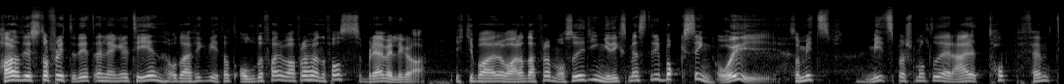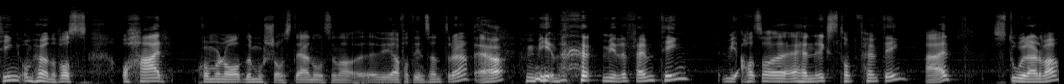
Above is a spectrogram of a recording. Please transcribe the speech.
Har hatt lyst til å flytte dit en lengre tid, og da jeg fikk vite at oldefar var fra Hønefoss, ble jeg veldig glad. Ikke bare var han derfra, men også ringeriksmester i boksing. Oi. Så mitt, mitt spørsmål til dere er topp fem ting om Hønefoss. Og her kommer nå det morsomste jeg noensinne har, vi har fått innsendt, tror jeg. Ja. Mine, mine fem ting, altså Henriks topp fem ting, er Storelva,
